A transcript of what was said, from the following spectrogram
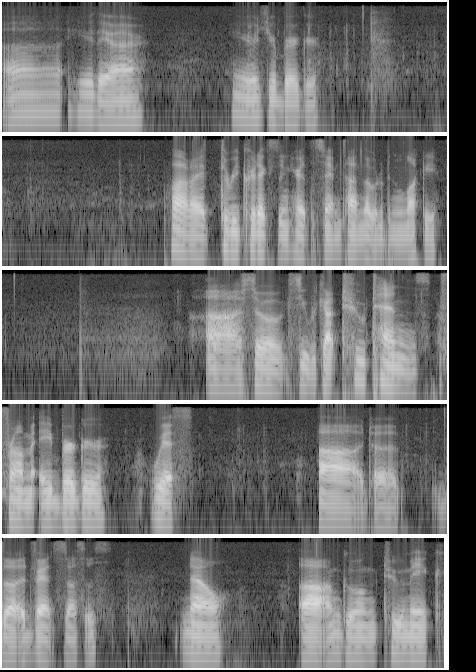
Uh, here they are. Here's your burger. Thought I had three critics in here at the same time. That would have been lucky. Uh, so, see, we got two tens from a burger with, uh, the, the advanced sauces. Now, uh, I'm going to make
